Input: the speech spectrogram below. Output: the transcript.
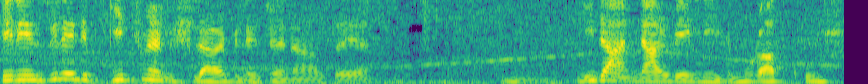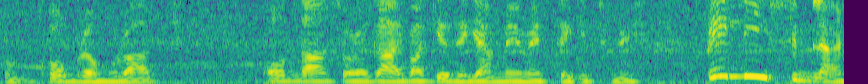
Tenezzül edip gitmemişler bile cenazeye. Hmm. Gidenler belliydi. Murat Kurşun, Kobra Murat. Ondan sonra galiba Gezegen Mehmet de gitmiş. Belli isimler.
